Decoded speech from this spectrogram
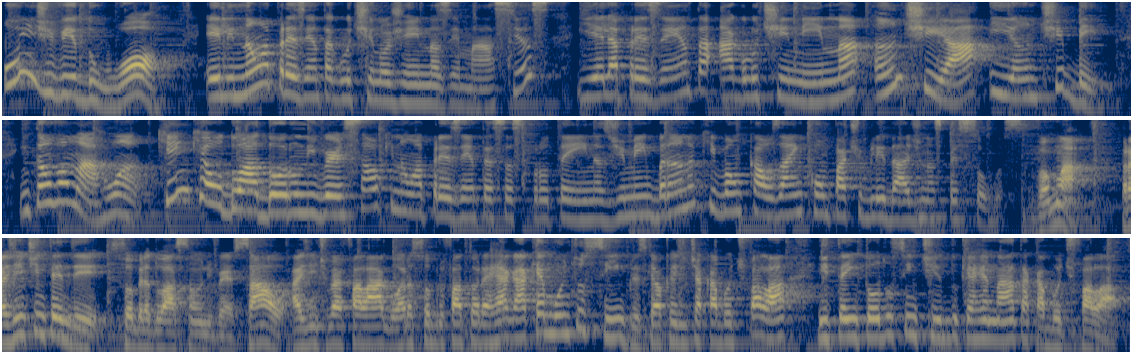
O indivíduo O, ele não apresenta aglutinogênio nas hemácias e ele apresenta aglutinina anti-A e anti-B. Então vamos lá, Juan, quem que é o doador universal que não apresenta essas proteínas de membrana que vão causar incompatibilidade nas pessoas? Vamos lá. Para a gente entender sobre a doação universal, a gente vai falar agora sobre o fator RH, que é muito simples, que é o que a gente acabou de falar e tem todo o sentido do que a Renata acabou de falar.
